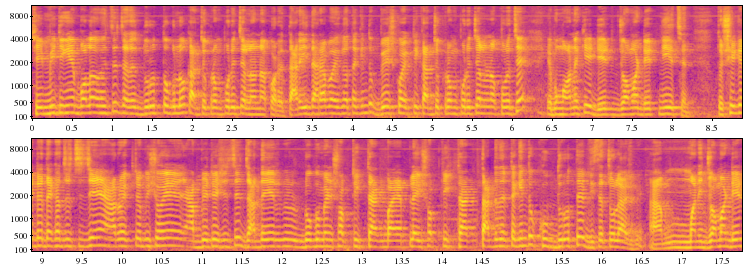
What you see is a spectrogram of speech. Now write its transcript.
সেই মিটিংয়ে বলা হয়েছে যাদের দূরত্বগুলো কার্যক্রম পরিচালনা করে। তার এই ধারাবাহিকতা কিন্তু বেশ কয়েকটি কার্যক্রম পরিচালনা করেছে এবং অনেকেই ডেট জমা ডেট নিয়েছেন। তো সেক্ষেত্রে দেখা যাচ্ছে যে আরও একটা বিষয়ে আপডেট এসেছে, যাদের ডকুমেন্ট সব ঠিকঠাক বা অ্যাপ্লাই সব ঠিকঠাক, তাদেরটা কিন্তু খুব দূরত্বে ভিসা চলে আসবে। মানে জমা ডেট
